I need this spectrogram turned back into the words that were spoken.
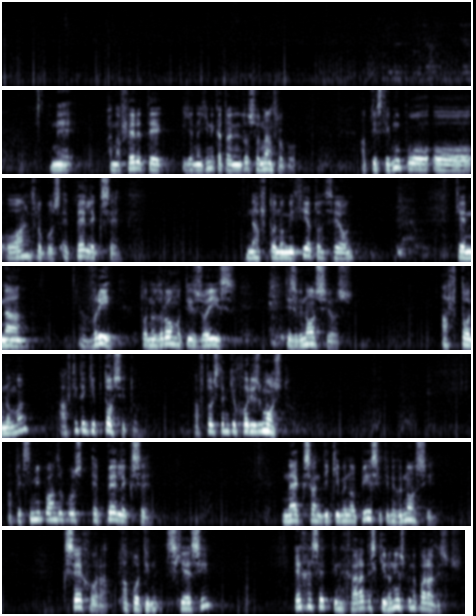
Ναι, αναφέρεται για να γίνει κατανοητός στον άνθρωπο. Από τη στιγμή που ο, ο, ο άνθρωπος επέλεξε να αυτονομηθεί από τον Θεό και να βρει τον δρόμο της ζωής, της γνώσεως αυτόνομα, αυτή ήταν και η πτώση του. Αυτός ήταν και ο χωρισμός του. Από τη στιγμή που ο άνθρωπος επέλεξε να εξαντικειμενοποιήσει την γνώση ξέχωρα από την σχέση έχασε την χαρά της κοινωνίας που είναι ο παράδεισος.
